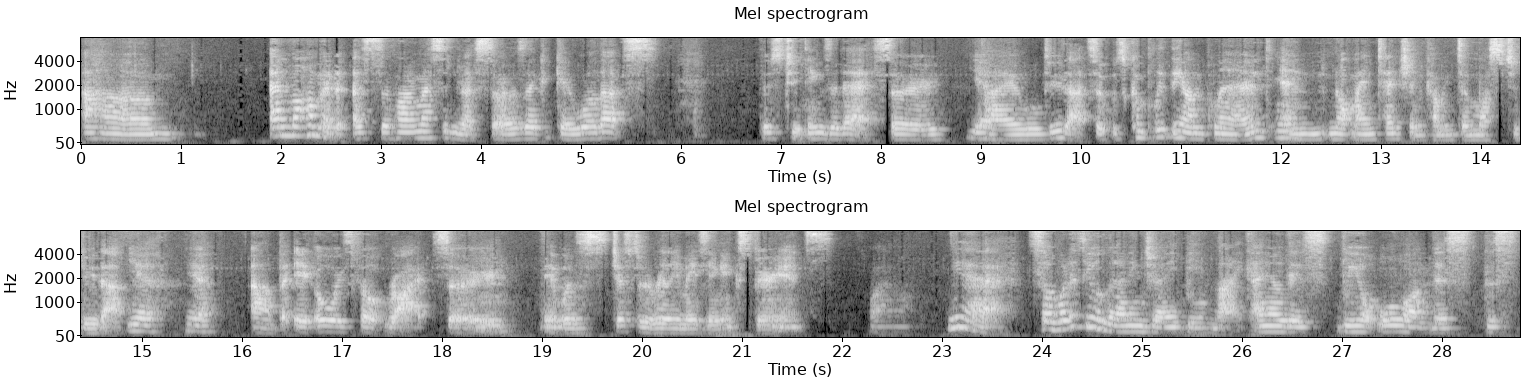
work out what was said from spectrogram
um, and Muhammad as the final messenger. So I was like, okay, well, that's those two things are there. So Yeah. I will do that. So it was completely unplanned and not my intention coming to mosque to do that Yeah. Yeah. uh, but it always felt right. So it was just a really amazing experience. Wow. Yeah. So, what has your learning journey been like? I know this. We are all on this this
